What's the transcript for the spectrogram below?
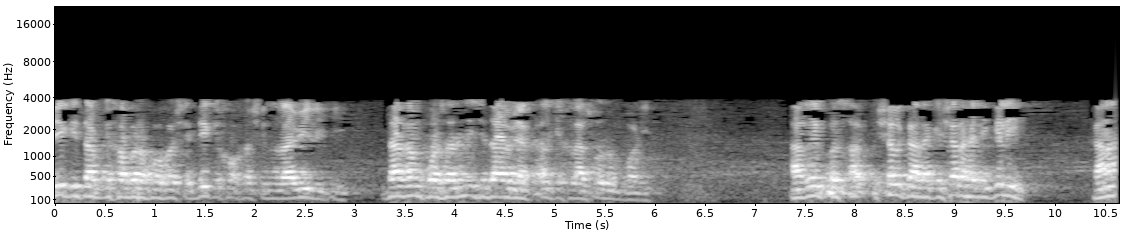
دې کتاب کې خبره خو خوشې دې کې خو خوشې نو راوی لیکي دا غم خو سره نه چې دا بیا کال کې خلاصول غوړي هغه په شل کال کې شرح لیکلی کنه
